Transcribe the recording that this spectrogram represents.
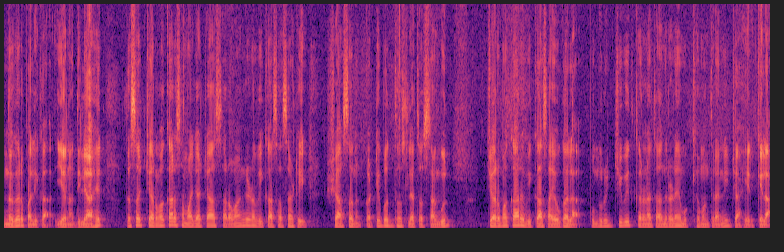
नगरपालिका यांना दिल्या आहेत. तसंच चर्मकार समाजाच्या सर्वांगीण विकासासाठी शासन कटिबद्ध असल्याचं सांगून चर्मकार विकास आयोगाला पुनरुज्जीवित करण्याचा निर्णय मुख्यमंत्र्यांनी जाहीर केला.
